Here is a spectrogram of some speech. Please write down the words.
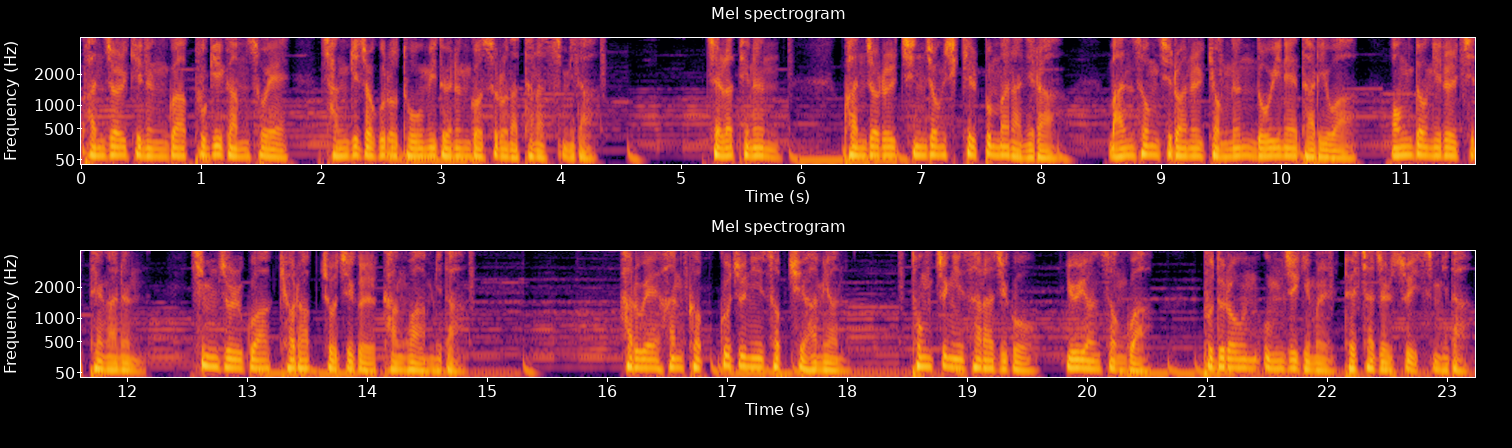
관절 기능과 부기 감소에 장기적으로 도움이 되는 것으로 나타났습니다. 젤라틴은 관절을 진정시킬 뿐만 아니라 만성 질환을 겪는 노인의 다리와 엉덩이를 지탱하는 힘줄과 결합 조직을 강화합니다. 하루에 한 컵 꾸준히 섭취하면 통증이 사라지고 유연성과 부드러운 움직임을 되찾을 수 있습니다.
